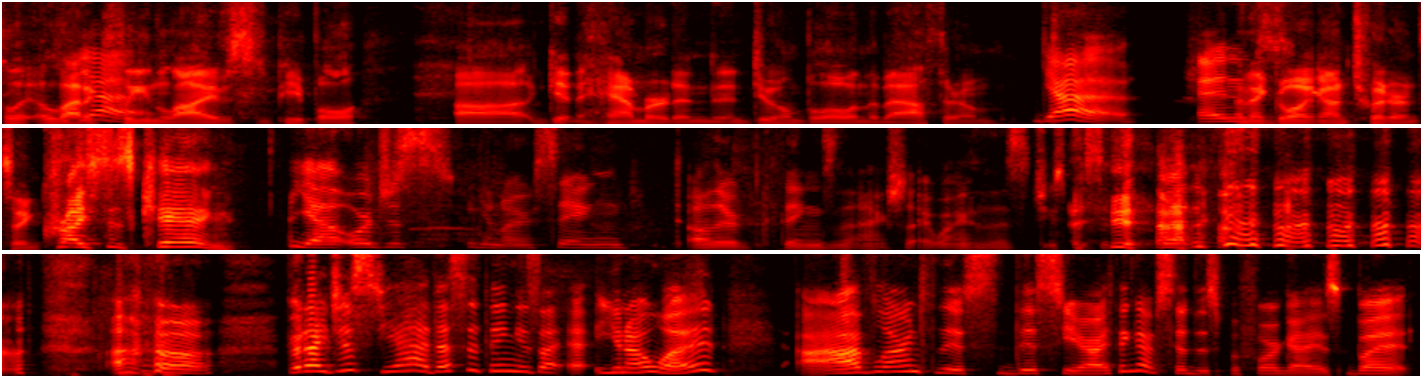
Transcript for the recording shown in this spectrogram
cl- a lot Yeah. of clean lives people uh, getting hammered and, and doing blow in the bathroom. yeah, and, And then going on Twitter and saying, Christ is king. yeah, or just you know saying other things that actually I won't. That's too specific. Yeah. But, uh, but I just yeah, that's the thing is I you know what I've learned this this year. I think I've said this before, guys. But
